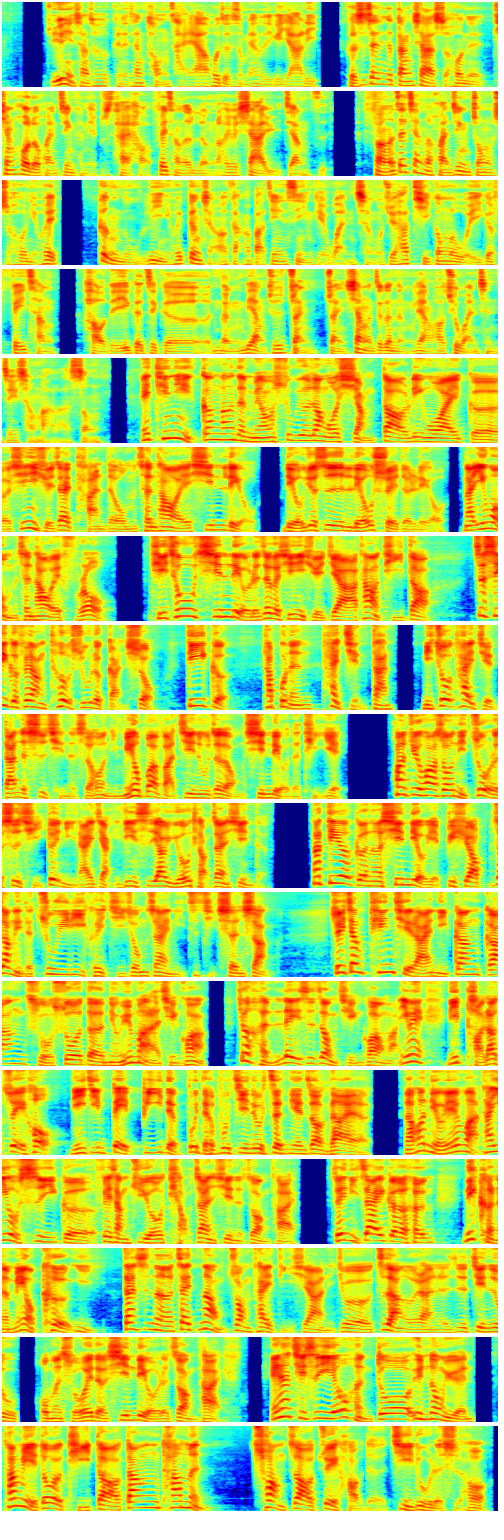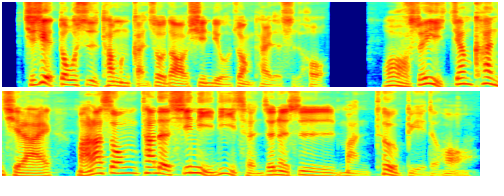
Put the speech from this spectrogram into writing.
有点像说可能像同侪啊，或者是什么样的一个压力。可是，在那个当下的时候呢，天候的环境可能也不是太好，非常的冷，然后又下雨这样子。反而在这样的环境中的时候，你会更努力，你会更想要赶快把这件事情给完成。我觉得它提供了我一个非常好的一个这个能量，就是转转向了这个能量，然后去完成这一场马拉松。诶，听你刚刚的描述，又让我想到另外一个心理学在谈的，我们称它为心流，流就是流水的流，那英文我们称它为 flow。提出心流的这个心理学家，他有提到，这是一个非常特殊的感受。第一个，它不能太简单，你做太简单的事情的时候，你没有办法进入这种心流的体验。换句话说，你做的事情对你来讲，一定是要有挑战性的。那第二个呢，心流也必须要让你的注意力可以集中在你自己身上。所以这样听起来，你刚刚所说的纽约马的情况。就很类似这种情况嘛，因为你跑到最后，你已经被逼得不得不进入正念状态了。然后纽约嘛它又是一个非常具有挑战性的状态，所以你在一个很你可能没有刻意，但是呢，在那种状态底下，你就自然而然的就进入我们所谓的心流的状态。诶，那其实也有很多运动员，他们也都有提到，当他们创造最好的记录的时候。其实也都是他们感受到心流状态的时候哦，所以这样看起来，马拉松它的心理历程真的是蛮特别的哦。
